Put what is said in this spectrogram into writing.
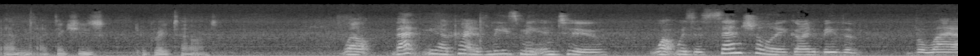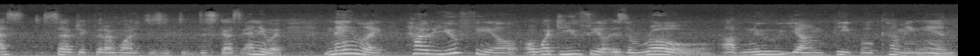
And I think she's a great talent. Well, that you know kind of leads me into what was essentially going to be the the last subject that I wanted to discuss anyway, namely, how do you feel, or what do you feel is the role of new young people coming in?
